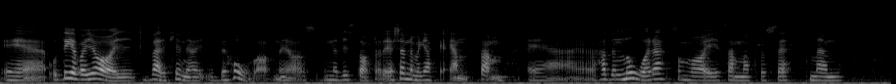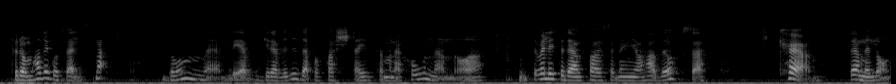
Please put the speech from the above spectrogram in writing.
Eh, och det var jag i, verkligen i behov av när, jag, när vi startade. Jag kände mig ganska ensam. Eh, jag hade några som var i samma process men för dem hade det gått väldigt snabbt. De eh, blev gravida på första inseminationen och det var lite den föreställningen jag hade också att kön, den är lång.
